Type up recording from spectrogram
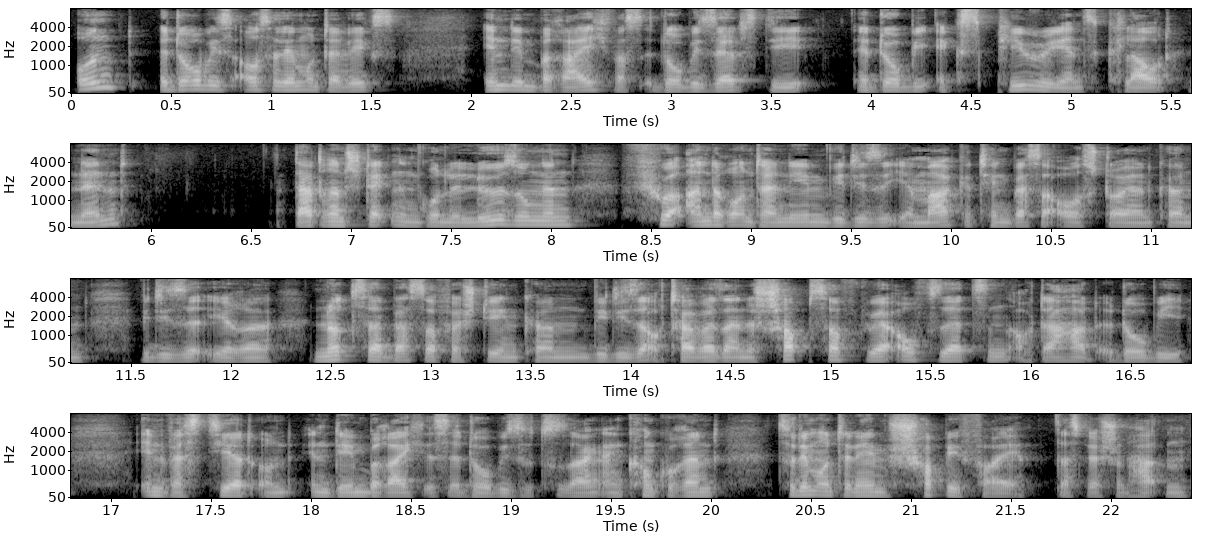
Und Adobe ist außerdem unterwegs in dem Bereich, was Adobe selbst die Adobe Experience Cloud nennt. Da drin stecken im Grunde Lösungen für andere Unternehmen, wie diese ihr Marketing besser aussteuern können, wie diese ihre Nutzer besser verstehen können, wie diese auch teilweise eine Shop-Software aufsetzen. Auch da hat Adobe investiert und in dem Bereich ist Adobe sozusagen ein Konkurrent zu dem Unternehmen Shopify, das wir schon hatten,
